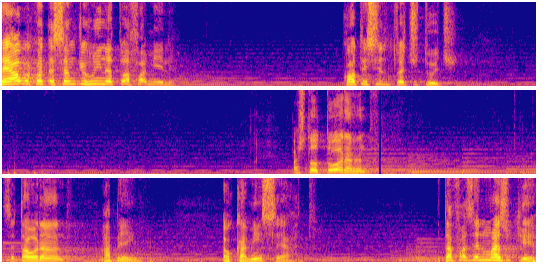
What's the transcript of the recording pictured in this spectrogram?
tem algo acontecendo de ruim na tua família. Qual tem sido a tua atitude? Pastor, estou orando. Você está orando? Amém. É o caminho certo. Está fazendo mais o quê?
